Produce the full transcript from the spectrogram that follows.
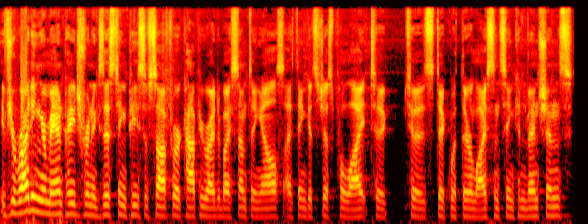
if you're writing your man page for an existing piece of software copyrighted by something else, I think it's just polite to, to stick with their licensing conventions.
